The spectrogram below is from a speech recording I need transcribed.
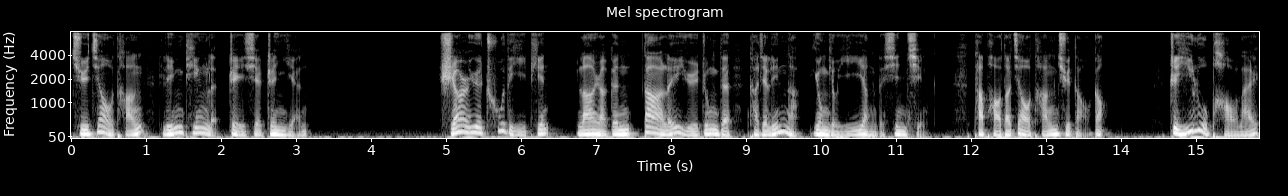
去教堂聆听了这些箴言。十二月初的一天。拉拉跟大雷雨中的卡捷琳娜拥有一样的心情，她跑到教堂去祷告。这一路跑来，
